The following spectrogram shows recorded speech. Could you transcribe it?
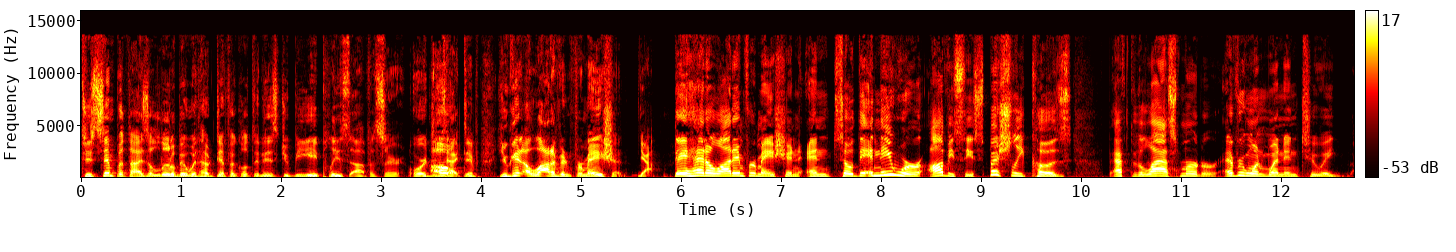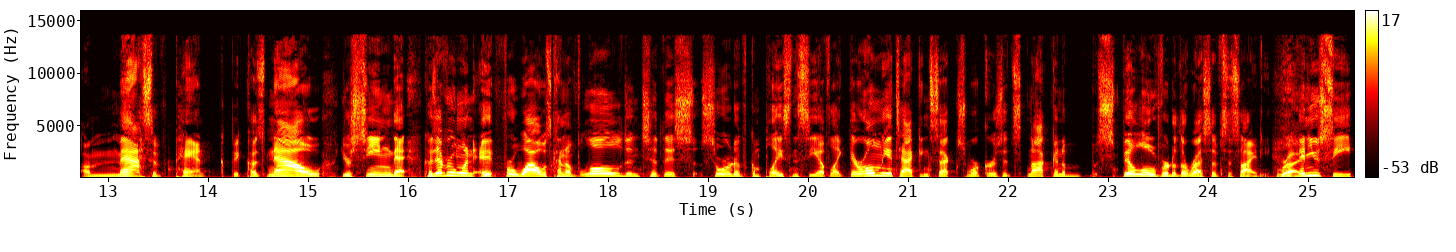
to sympathize a little bit with how difficult it is to be a police officer or a Oh. detective, you get a lot of information. Yeah. they had a lot of information, and so they, and they were obviously, especially because after the last murder, everyone went into a, a massive panic because now you're seeing that because everyone it, for a while was kind of lulled into this sort of complacency of like they're only attacking sex workers. It's not going to spill over to the rest of society. Right. and you see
